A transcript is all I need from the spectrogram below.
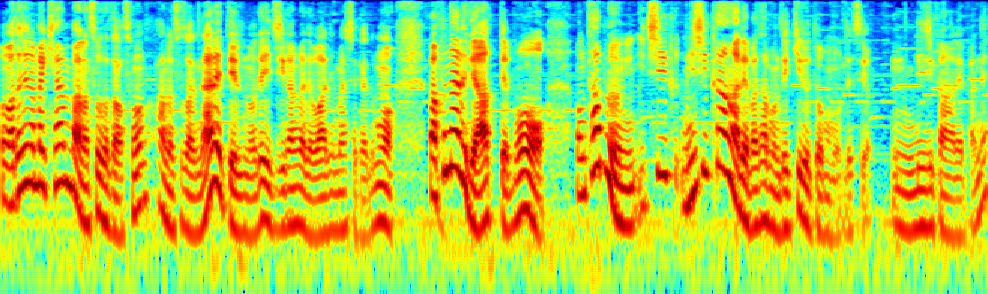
まあ、私の場合、キャンバーの操作とかその他の操作に慣れているので1時間ぐらいで終わりましたけども、まあ、不慣れであっても、多分1、2時間あれば多分できると思うんですよ。うん、2時間あればね。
